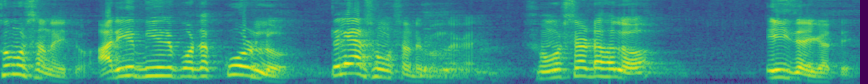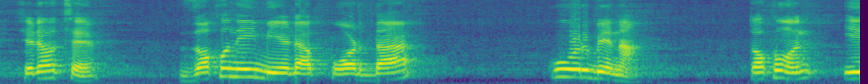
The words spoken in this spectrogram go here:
সমস্যা নাই তো। আর এ বিয়ের পর্দা করল, তাহলে আর সমস্যাটা কোন জায়গায়? সমস্যাটা হলো এই জায়গাতে। সেটা হচ্ছে, যখন এই মেয়েটা পর্দা করবে না, তখন এ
